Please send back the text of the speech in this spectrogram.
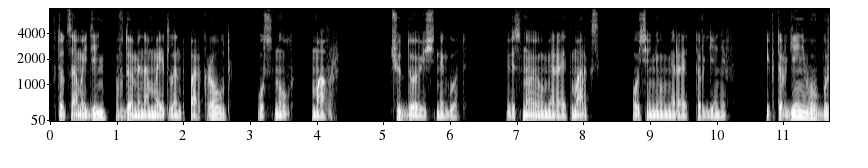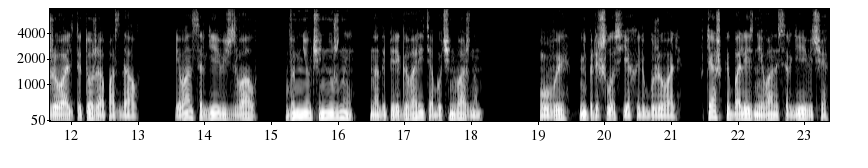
В тот самый день в доме на Мейтленд Парк Роуд уснул Мавр. Чудовищный год. Весной умирает Маркс, осенью умирает Тургенев. И к Тургеневу в Бужеваль ты тоже опоздал. Иван Сергеевич звал. «Вы мне очень нужны, надо переговорить об очень важном». Увы, не пришлось ехать в Бужеваль. В тяжкой болезни Ивана Сергеевича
